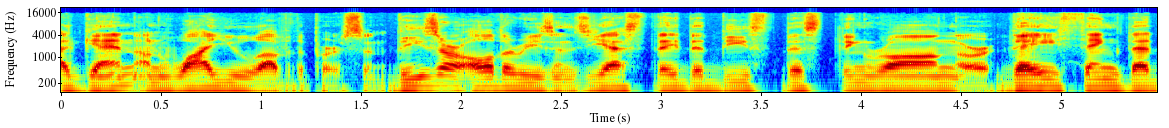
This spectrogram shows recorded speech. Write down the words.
again on why you love the person. These are all the reasons. Yes, they did these this thing wrong, or they think that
